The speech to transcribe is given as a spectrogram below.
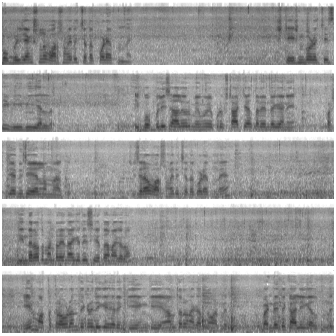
బొబ్బిలి జంక్షన్లో వర్షం అయితే చితక్కూడేస్తుంది స్టేషన్ కోడ్ వచ్చేసి విబిఎల్ ఈ బొబ్బిలి సాలూరు మేము ఎప్పుడు స్టార్ట్ చేస్తాడంటే కానీ ఫస్ట్ జర్నీ చేయాలని నాకు. చూసారా? వర్షం అయితే చితకూడేస్తుంది దీని తర్వాత మన ట్రైన్ సీతానగరం. ఏం మొత్తం క్రౌడ్ అంతా ఇక్కడ దిగేశారు. ఇంకేం ఇంకేం వెళ్తారో నాకు అర్థం అవ్వట్లేదు. బండి అయితే ఖాళీగా వెళ్తుంది.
